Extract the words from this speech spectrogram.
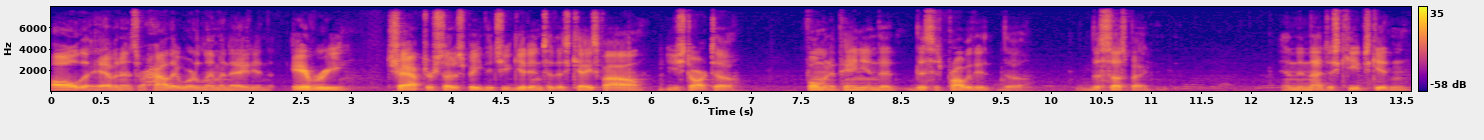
all the evidence or how they were eliminated. Every chapter, so to speak, that you get into this case file, you start to form an opinion that this is probably the, the, the suspect. And then that just keeps getting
